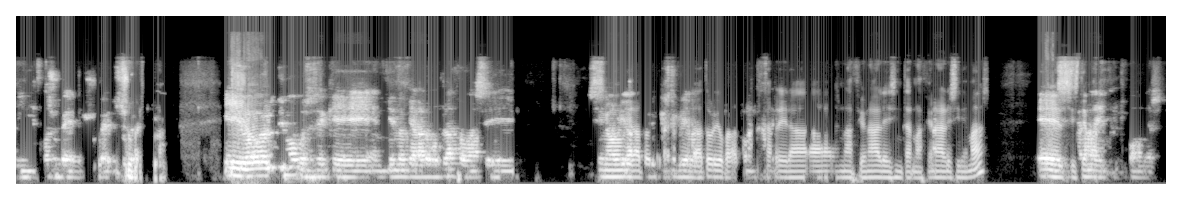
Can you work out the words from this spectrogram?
línea esté súper, súper, súper. Y luego el último, pues es el que entiendo que a largo plazo va a ser, si no obligatorio, obligatorio para todas las carreras nacionales, internacionales y demás, el sistema de transponders,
